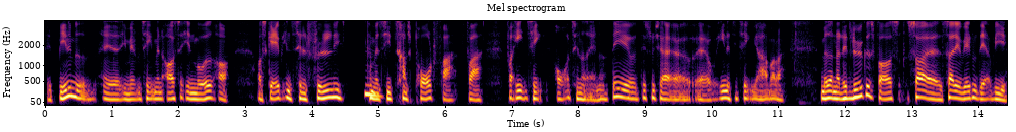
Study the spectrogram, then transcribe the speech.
et bindemiddel øh, imellem ting, men også en måde at, at skabe en selvfølgelig kan man mm. sige, transport fra, fra, fra en ting over til noget andet. Det, er jo, det synes jeg er, er jo en af de ting, vi arbejder med. Og når det lykkes for os, så, så er det jo virkelig der, vi,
